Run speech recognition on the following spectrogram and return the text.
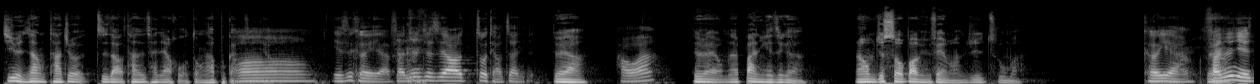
基本上他就知道他是参加活动，他不敢怎样。哦，也是可以的，反正就是要做挑战的。对啊，好啊，对不对？我们来办一个这个，然后我们就收报名费嘛，我们就去租嘛，可以啊，啊。反正也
